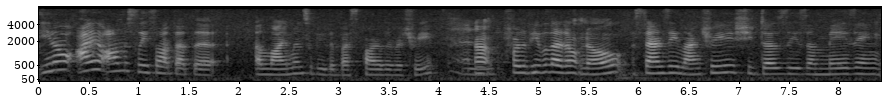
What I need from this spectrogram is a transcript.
you know, I honestly thought that the alignments would be the best part of the retreat. and Uh, for the people that don't know, Stanzi Langtree, she does these amazing,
